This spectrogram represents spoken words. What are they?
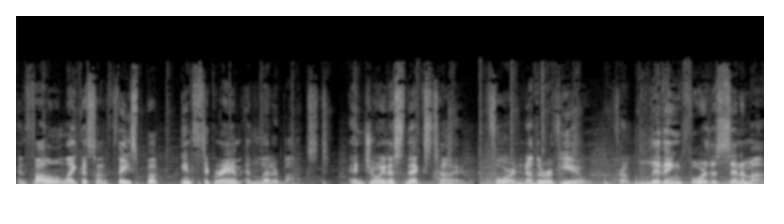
and follow and like us on Facebook, Instagram, and Letterboxd. and join us next time for another review from Living for the Cinema.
